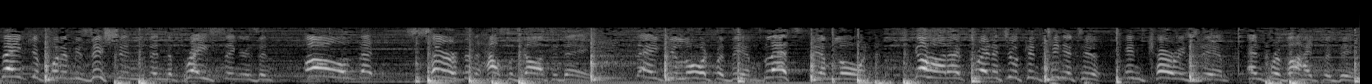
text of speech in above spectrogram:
Thank you for the musicians and the praise singers and all that served in the house of God today. Thank you, Lord, for them. Bless them, Lord. God, I pray that you'll continue to encourage them and provide for them.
